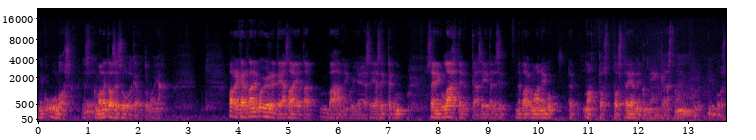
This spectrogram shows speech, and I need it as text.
niin kuin ulos, ja sitten kun mä olin tosi sulkeutunut ja pari kertaa niin kuin yritin ja sain jotain vähän niin kuin jeesi. Ja sitten kun se ei niin kuin lähtenytkään siitä, niin sit ne varmaan, niin kuin, no tosta, tosta ei ole niin mihinkään, sitten mm. niin pois.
